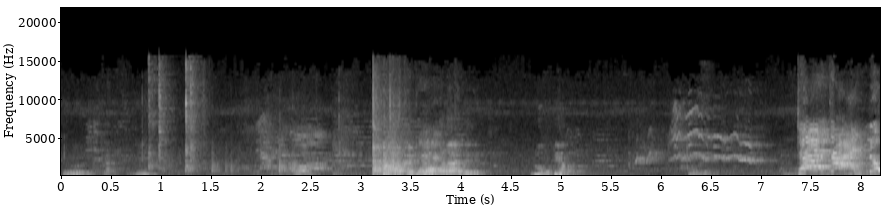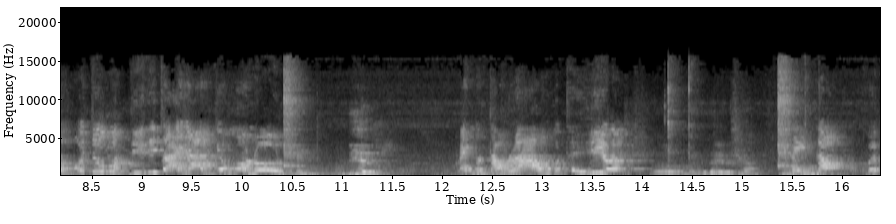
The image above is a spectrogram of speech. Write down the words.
thừa cắt đi rồi thêm nước vào đây để luộc tiếp Thế cả anh đổ mỗi thứ một tí đi trái ra thì trông ngon hơn. điên Anh còn thảo lao có thể hiện. ờ mày cứ để nó xem Này nọ. Bếp.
